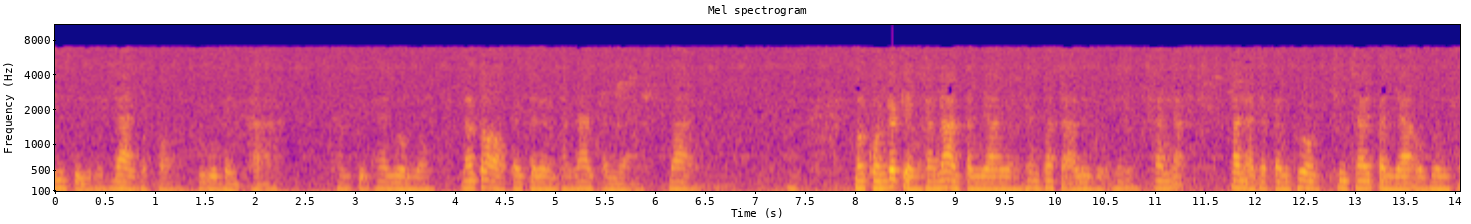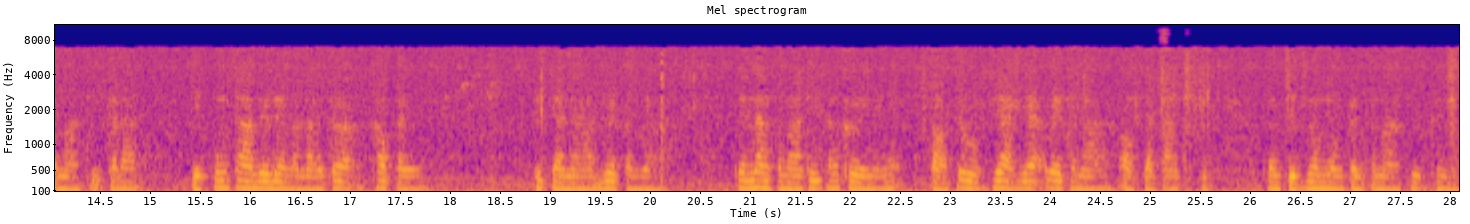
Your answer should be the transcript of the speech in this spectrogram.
ที่สี่ได้ก็พอคืออุเบกขาทำจิตให้รวมลง แล้วก็ออกไปเจริญทางด้านปัญญาได้บางคนก็เก่งทางด้านปัญญาอย่างเช่นภาษาลิบุตรท่านท่านอาจจะเป็นพวกที่ใช้ปัญญาอบรมสมาธิก็ได้ จิตฟุ้งซ่านด้วยเรื่องอะไรก็เข้าไปพิจารณาด้วยปัญญา เช่นนั่งสมาธิทั้งคืนอย่างเงี้ย ต่อสู้แยกแยะเวทนาออกจากกายจิตจนจิตรวมลงเป็นสมาธิขึ้นมา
